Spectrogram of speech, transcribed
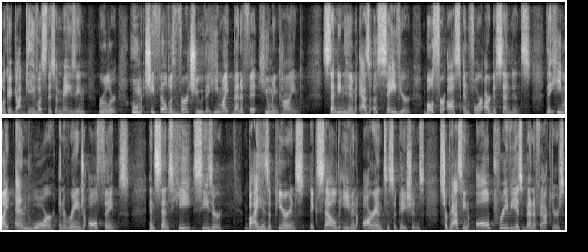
Look at God gave us this amazing ruler, whom she filled with virtue that he might benefit humankind sending him as a savior, both for us and for our descendants, that he might end war and arrange all things. And since he, Caesar, by his appearance, excelled even our anticipations, surpassing all previous benefactors,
